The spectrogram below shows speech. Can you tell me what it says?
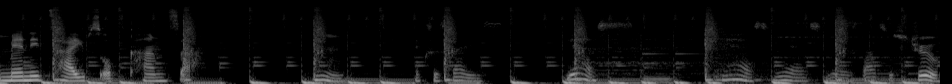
many types of cancer. Hmm. Exercise. Yes. Yes, yes, yes. That is true.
